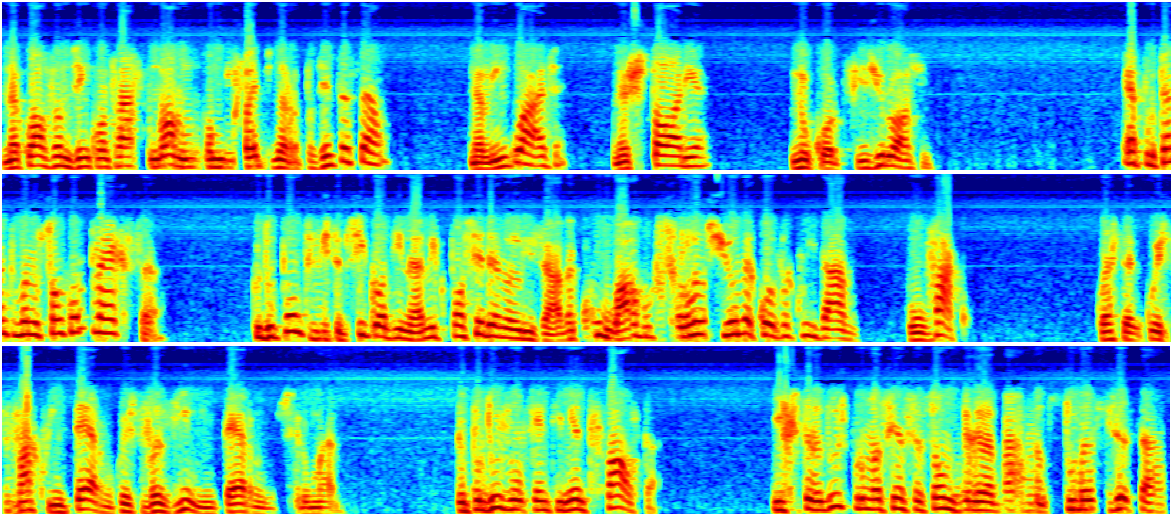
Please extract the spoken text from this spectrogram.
na qual vamos encontrar fenómenos como efeitos na representação, na linguagem, na história, no corpo fisiológico. É, portanto, uma noção complexa, que do ponto de vista psicodinâmico pode ser analisada como algo que se relaciona com a vacuidade, com o vácuo, com, esta, com este vácuo interno, com este vazio interno do ser humano que produz um sentimento de falta e que se traduz por uma sensação desagradável de somatização.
